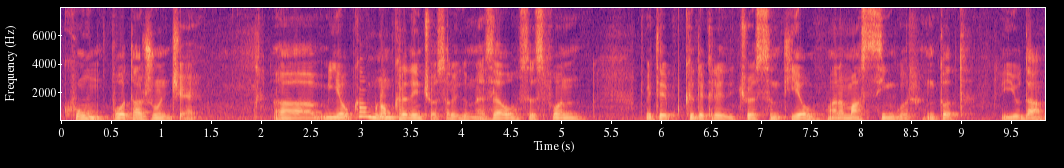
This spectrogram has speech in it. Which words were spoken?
Cum pot ajunge uh, eu, ca un om credincios al lui Dumnezeu, să spun, uite cât de credincios sunt eu, am rămas singur în tot Iuda,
